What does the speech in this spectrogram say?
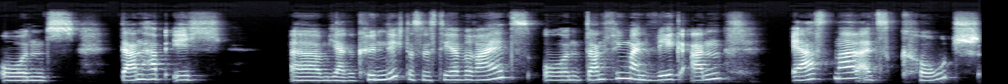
Und dann habe ich ähm, ja gekündigt, das wisst ihr ja bereits. Und dann fing mein Weg an, erstmal als Coach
